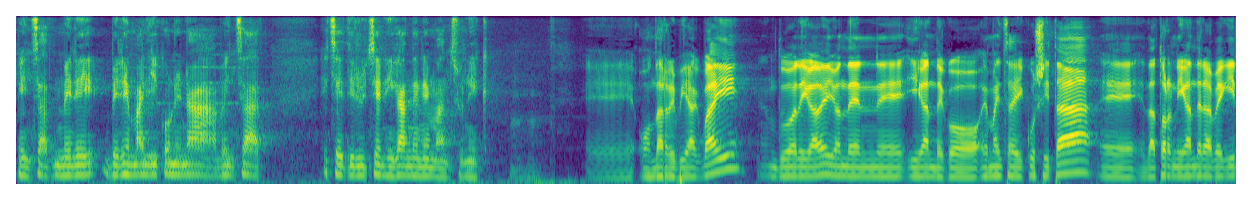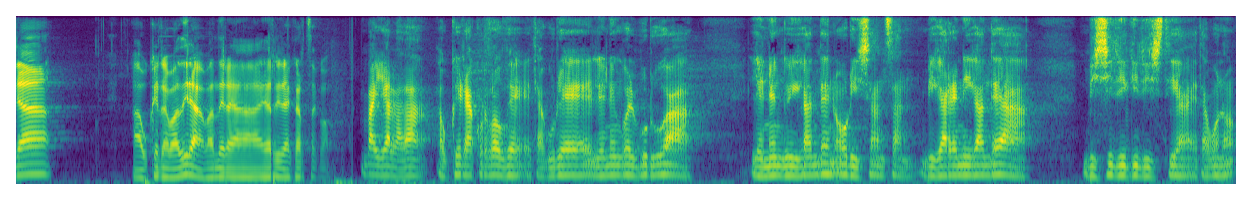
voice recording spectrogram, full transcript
-hmm. mere, bere mailik onena behintzat, ez zait iruditzen iganden emantzunik. E, ondarri biak bai, duari gabe, joan den e, igandeko emaitza ikusita, e, datorren igandera begira, aukera badira, bandera herrirak hartzeko? Bai, ala da, aukera daude eta gure lehenengo helburua lehenengo iganden hori izan zen. Bigarren igandea bizirik iristia, eta bueno,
